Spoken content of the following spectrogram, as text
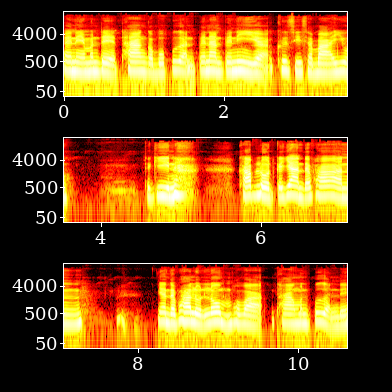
ใครเนี่ยมันแดดทางกับโบเปื้อน ไปนั่นไปนี่อะคือสีสบายอยู่ตะกี้นะขับรถก็ย่านแต่ผ้าอันย่านแต่ผ้ารถล่ม เพราะว่าทางมันเปื้อนเด้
